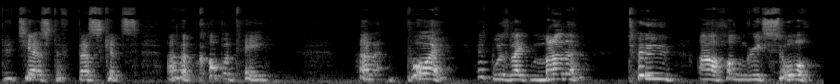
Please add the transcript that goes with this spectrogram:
digestive biscuits and a cup of tea. And boy, it was like manna to a hungry soul.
